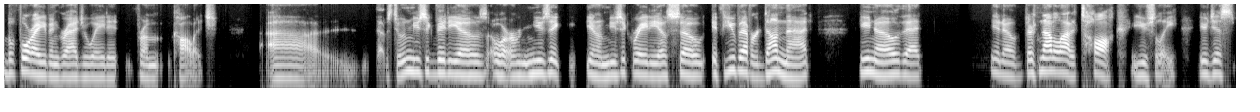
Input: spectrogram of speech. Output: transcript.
before I even graduated from college. Uh, I was doing music videos or, or music, you know, music radio. So if you've ever done that, you know that, you know, there's not a lot of talk usually. You're just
